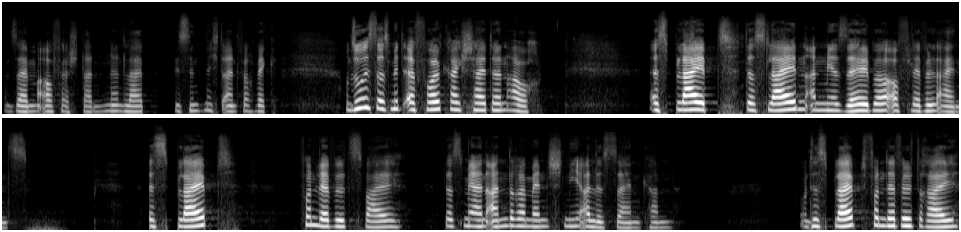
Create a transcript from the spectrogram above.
an seinem auferstandenen Leib. Sie sind nicht einfach weg. Und so ist das mit erfolgreich scheitern auch. Es bleibt das Leiden an mir selber auf Level 1. Es bleibt von Level 2, dass mir ein anderer Mensch nie alles sein kann. Und es bleibt von Level 3,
